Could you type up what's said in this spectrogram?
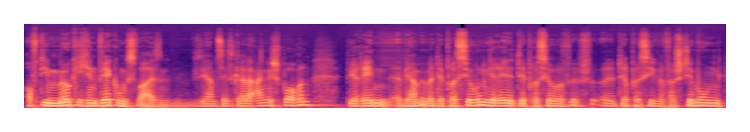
auf die möglichen Wirkungsweisen. Sie haben es jetzt gerade angesprochen. Wir, reden, wir haben über Depressionen geredet, depressive, depressive Verstimmungen.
